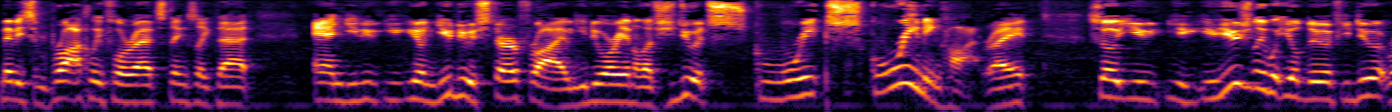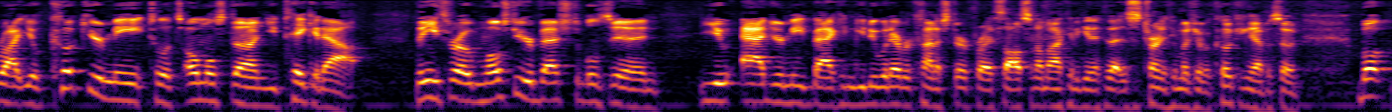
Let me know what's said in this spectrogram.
maybe some broccoli florets, things like that and you you you, you do stir fry when you do Oriental lettuce, you do it scree- screaming hot, right? So you, you you usually what you'll do if you do it right, you'll cook your meat till it's almost done. You take it out, then you throw most of your vegetables in. You add your meat back and you do whatever kind of stir fry sauce. And I'm not going to get into that. This is turning too much of a cooking episode. But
